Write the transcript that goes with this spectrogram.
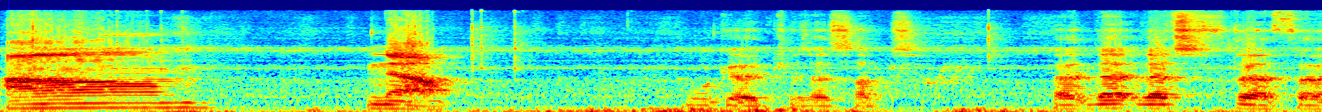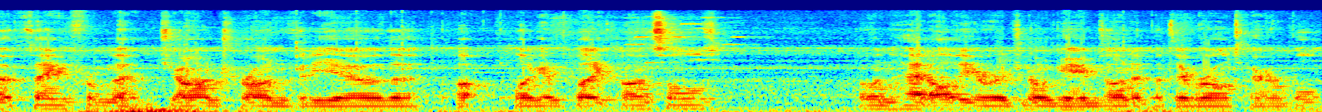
Um no. Well, good, because that sucks. That, that that's the, the thing from that John JonTron video, the plug and play consoles. The one that had all the original games on it, but they were all terrible.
